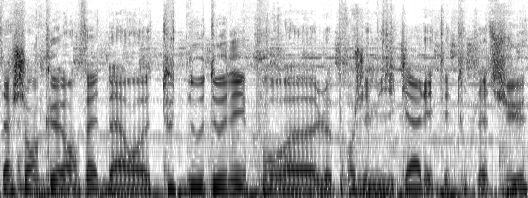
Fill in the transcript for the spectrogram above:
sachant que en fait, bah, euh, toutes nos données pour euh, le projet musical étaient toutes là-dessus.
